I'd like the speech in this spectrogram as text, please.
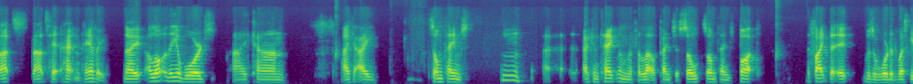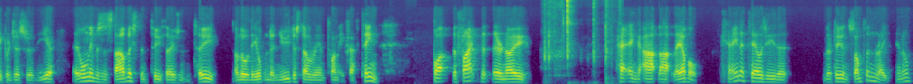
that's that's hit, hitting heavy. Now, a lot of the awards I can, I, I sometimes, mm, I, I can take them with a little pinch of salt sometimes, but the fact that it was awarded Whiskey Producer of the Year, it only was established in 2002, although they opened a new distillery in 2015. But the fact that they're now hitting at that level kind of tells you that they're doing something right, you know?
